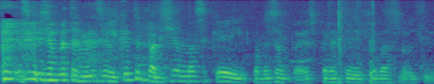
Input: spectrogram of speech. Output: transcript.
Es que siempre terminas el ¿qué te pareció? No sé qué, y por eso esperé que dijeras lo último.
